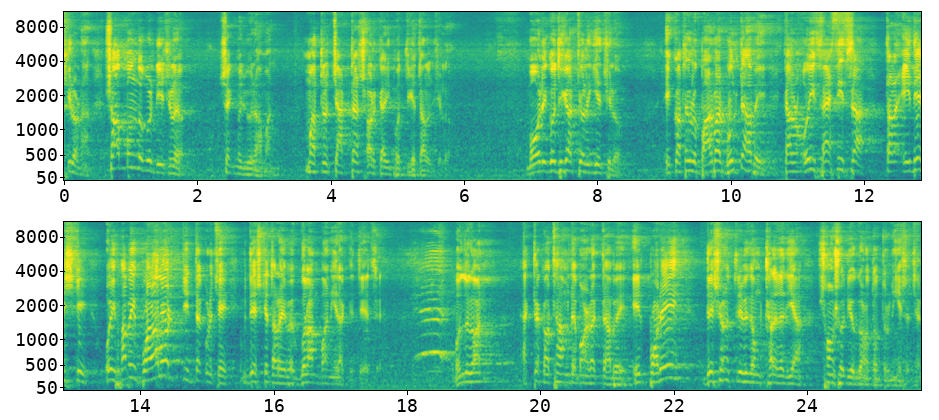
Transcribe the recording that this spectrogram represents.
ছিল না, সব বন্ধ করে দিয়েছিল শেখ মুজিবুর রহমান। মাত্র চারটা সরকারি পত্রিকা চালু ছিল। মৌলিক অধিকার চলে গিয়েছিল। এই কথাগুলো বারবার বলতে হবে, কারণ ওই ফ্যাসিস্টরা, তারা এই দেশকে ওইভাবেই বরাবর চিন্তা করেছে, দেশকে তারা এইভাবে গোলাম বানিয়ে রাখতে চেয়েছে। বন্ধুগণ, একটা কথা আমাদের মনে রাখতে হবে, এরপরে দেশনেত্রী বেগম খালেদা জিয়া সংসদীয় গণতন্ত্র নিয়ে এসেছেন।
